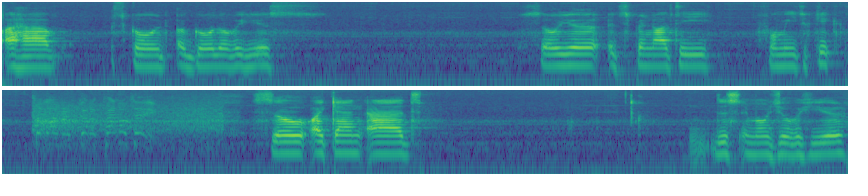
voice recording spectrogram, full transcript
I have scored a goal over here. So here it's penalty for me to kick so I can add this emoji over here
